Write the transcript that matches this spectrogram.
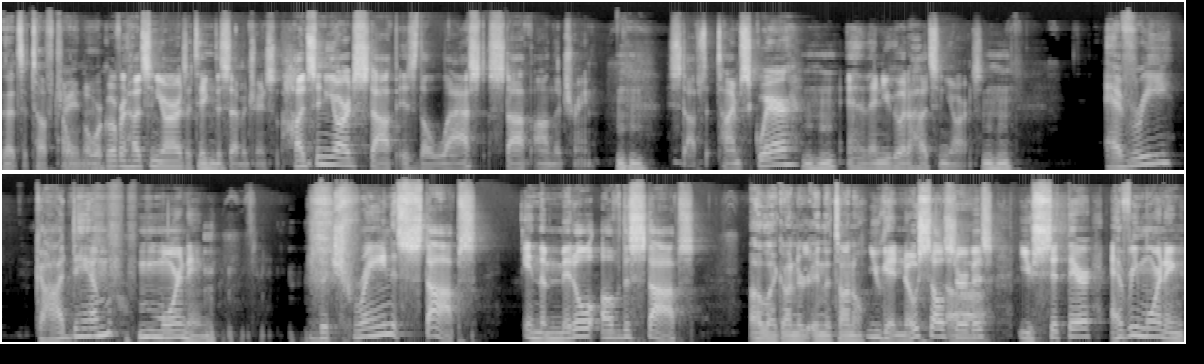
That's a tough train. I work over in Hudson Yards. I take Mm-hmm. the seven train. So the Hudson Yards stop is the last stop on the train. Mm-hmm. Stops at Times Square, and then you go to Hudson Yards. Mm-hmm. Every goddamn morning, the train stops in the middle of the stops. Oh, like under in the tunnel. You get no cell service. Ah. You sit there every morning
